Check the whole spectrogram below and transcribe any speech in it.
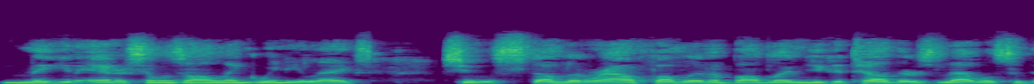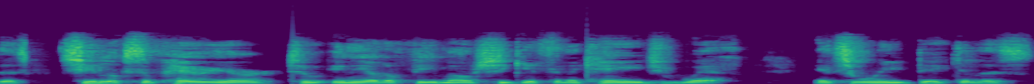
Megan Anderson was on linguini legs. She was stumbling around, fumbling and bumbling. You could tell there's levels to this. She looks superior to any other female she gets in a cage with. It's ridiculous.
